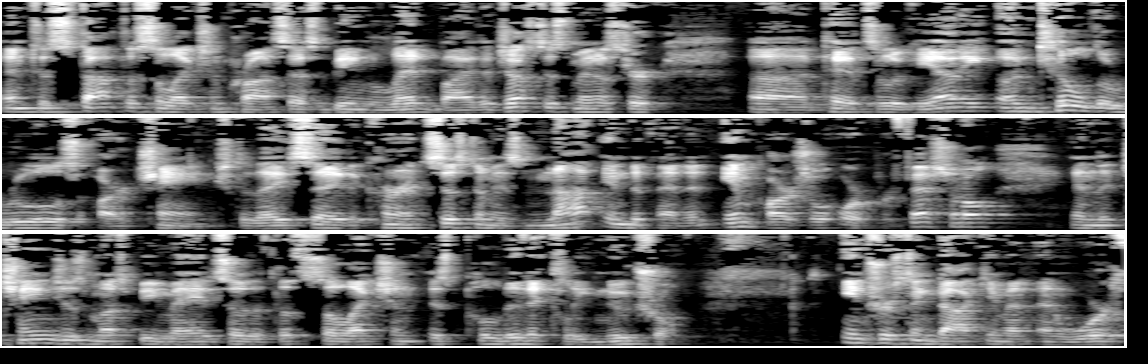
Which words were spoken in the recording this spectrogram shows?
and to stop the selection process being led by the Justice Minister, uh, Thea Tsulukiani, until the rules are changed. They say the current system is not independent, impartial, or professional, and that changes must be made so that the selection is politically neutral. Interesting document and worth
